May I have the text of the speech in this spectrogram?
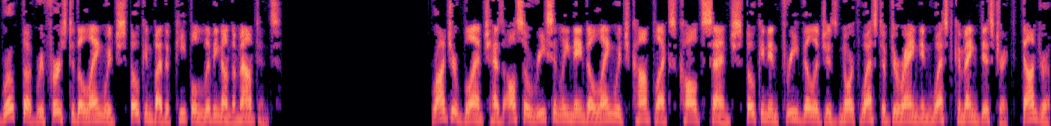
Brokpa refers to the language spoken by the people living on the mountains. Roger Blench has also recently named a language complex called Senj spoken in three villages northwest of Dirang in West Kameng District. Dondrup,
